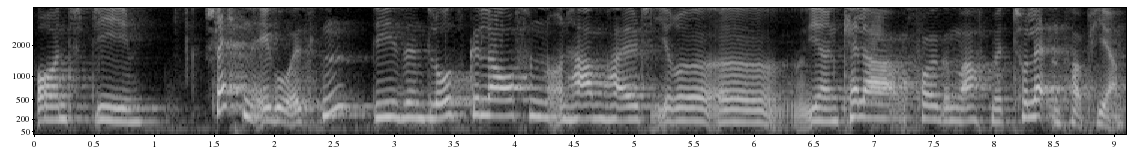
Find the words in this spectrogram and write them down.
Und die schlechten Egoisten, die sind losgelaufen und haben halt ihre, äh, ihren Keller voll gemacht mit Toilettenpapier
